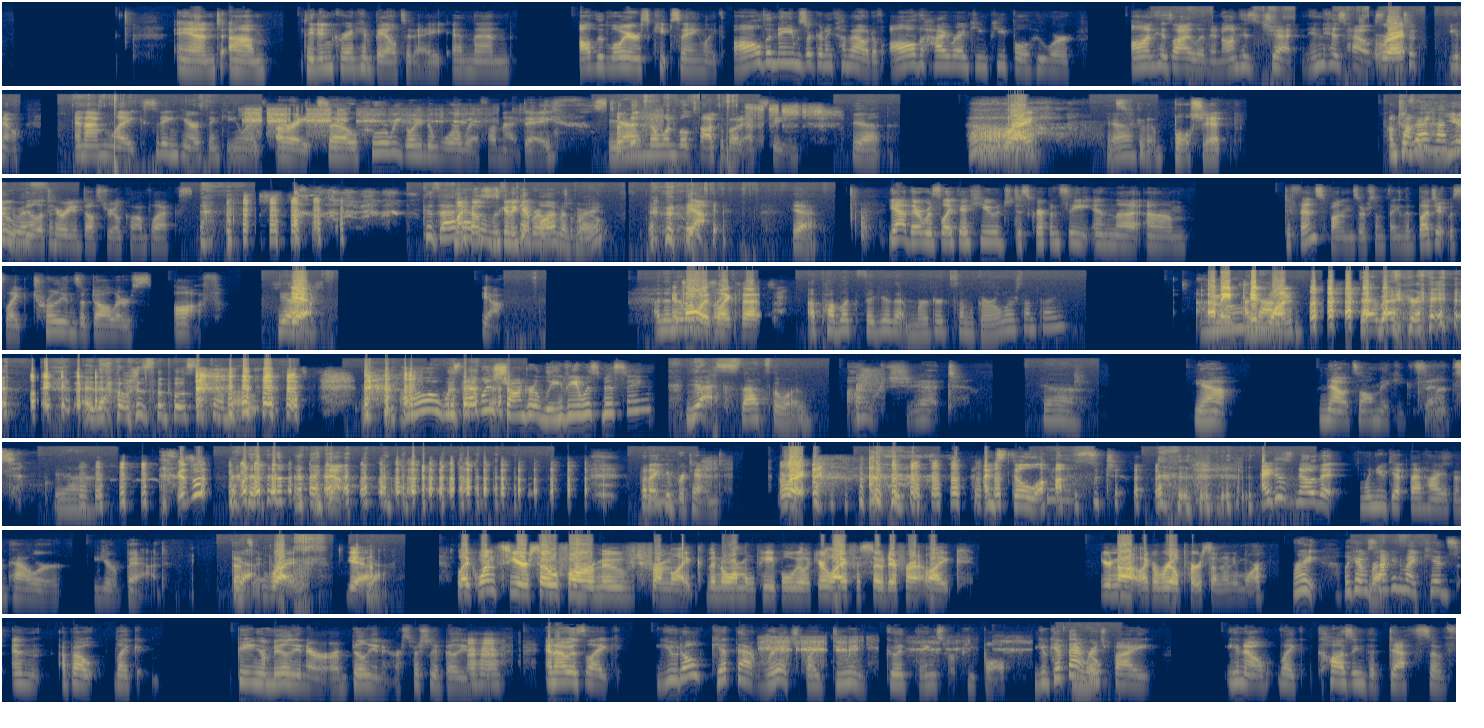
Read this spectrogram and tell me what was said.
And um they didn't grant him bail today and then all the lawyers keep saying like all the names are going to come out of all the high-ranking people who were on his island and on his jet and in his house. Right. took- you know, And I'm like sitting here thinking, like, all right, so who are we going to war with on that day? so Yeah. that no one will talk about Epstein. Yeah. Right. Yeah. Look at that bullshit. I'm talking to you, with- military industrial complex. Because that My house is gonna get September bombed 11th, tomorrow. right? Yeah. yeah. Yeah, there was like a huge discrepancy in the um, defense funds or something. The budget was like trillions of dollars off. Yeah. Yeah. Yeah. And then It's there was, always like that. a public figure that murdered some girl or something. I mean, Oh, pick one. That right, right. And that was supposed to come out. oh, was that when Chandra Levy was missing? Yes, that's the one. Oh shit. Yeah. Yeah. Now it's all making sense. Yeah. Is it? no, but I can pretend. Right. I'm still lost. I just know that when you get that high up in power, you're bad. That's Yeah. it. right. Yeah. Yeah. Like once you're so far removed from like the normal people, like your life is so different. Like you're not like a real person anymore. Right. Like I was Right. talking to my kids and about like being a millionaire or a billionaire, especially a billionaire. Mhm. And I was like, you don't get that rich by doing good things for people. You get that Nope. rich by, you know, like causing the deaths of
